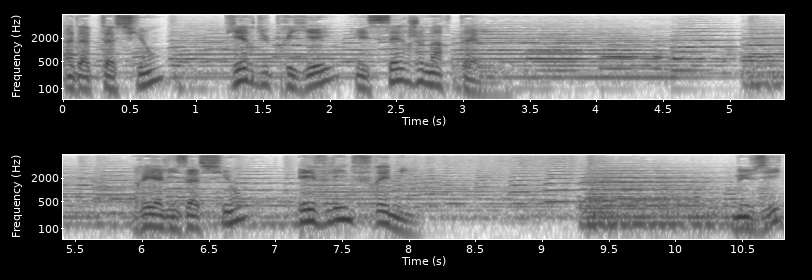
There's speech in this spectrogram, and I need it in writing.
Adaptation Pierre Duprier et Serge Martel. Réalisation Evelyne Frémy. Musique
